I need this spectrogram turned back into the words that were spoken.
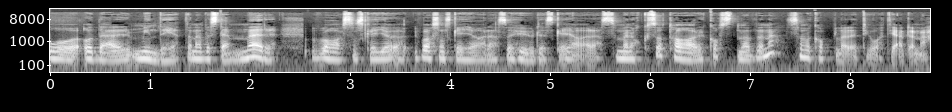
Och, och där myndigheterna bestämmer vad som, ska gör, vad som ska göras och hur det ska göras. Men också tar kostnaderna som är kopplade till åtgärderna.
